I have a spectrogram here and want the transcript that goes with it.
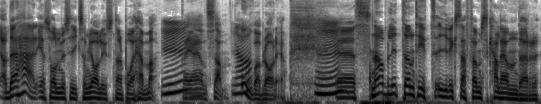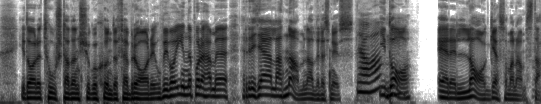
ja, det här är sån musik som jag lyssnar på hemma, när jag är ensam. Mm. Ja. Mm. Oh, vad bra det är. Eh, snabb liten titt i Rix FMs kalender. Idag är det torsdag den 27 februari och vi var inne på det här med rejäla namn alldeles nyss. Ja. Idag är det Lage som har namnsdag.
